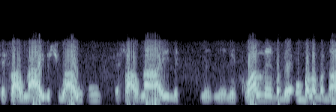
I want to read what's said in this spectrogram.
e fa'aogā ai le suāu'u e fa'aogā ai le le le koale ma mea uma lava nā.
